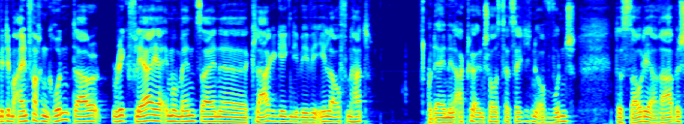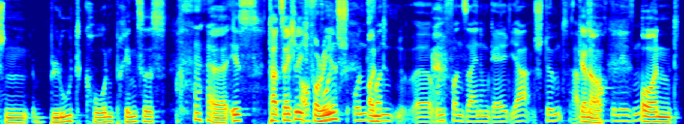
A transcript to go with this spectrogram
Mit dem einfachen Grund, da Ric Flair ja im Moment seine Klage gegen die WWE laufen hat und er in den aktuellen Shows tatsächlich nur auf Wunsch des saudi-arabischen Blutkronprinzes äh, ist. Tatsächlich, Auf for real. Wunsch und, von, äh, und von seinem Geld. Ja, stimmt. Habe Genau. ich auch gelesen. Und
